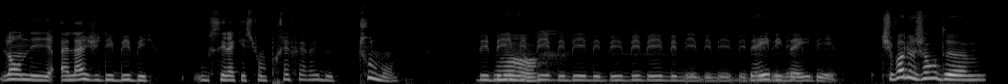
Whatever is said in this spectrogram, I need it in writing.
Là, on est à l'âge des bébés, où c'est la question préférée de tout le monde. Bébé, bébé, bébé, bébé, bébé, bébé, bébé, bébé. Baby, baby. Tu vois le genre de.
